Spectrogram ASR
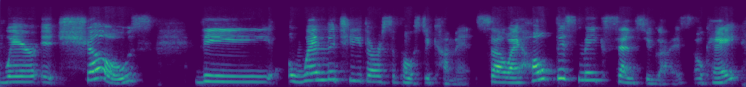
where it shows the when the teeth are supposed to come in. So I hope this makes sense, you guys, okay?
